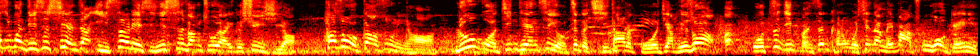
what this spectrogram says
是。但是问题是现在以色列已经释放出来一个讯息哦，他说我告诉你哈，如果今天是有这个其他的国家，比如说啊，我自己本身可能我现在没办法出货给你，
